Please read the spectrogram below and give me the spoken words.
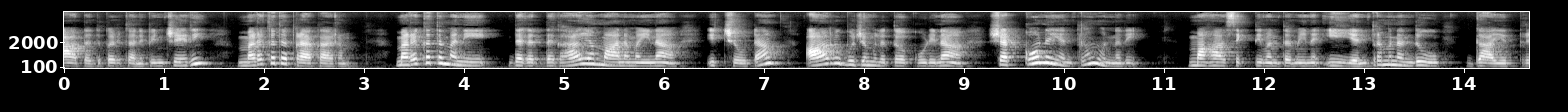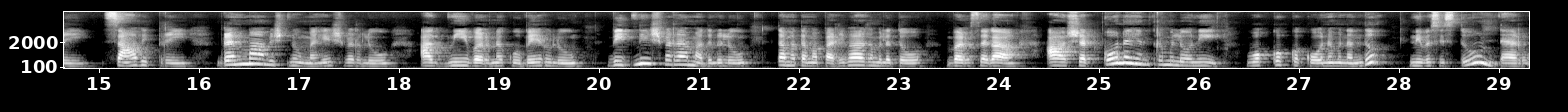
ఆ తదుపరి కనిపించేది మరకత ప్రాకారం. మరకతమని దగద్దగాయమానమైన ఇచ్చోట ఆరు భుజములతో కూడిన షట్కోణ యంత్రం ఉన్నది. మహాశక్తివంతమైన ఈ యంత్రమునందు గాయత్రి సావిత్రి బ్రహ్మ విష్ణు మహేశ్వరులు అగ్ని వర్ణ కుబేరులు విఘ్నేశ్వర మదనులు తమ తమ పరివారములతో వరుసగా ఆ షట్కోణ యంత్రములోని ఒక్కొక్క కోణమునందు నివసిస్తూ ఉంటారు.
